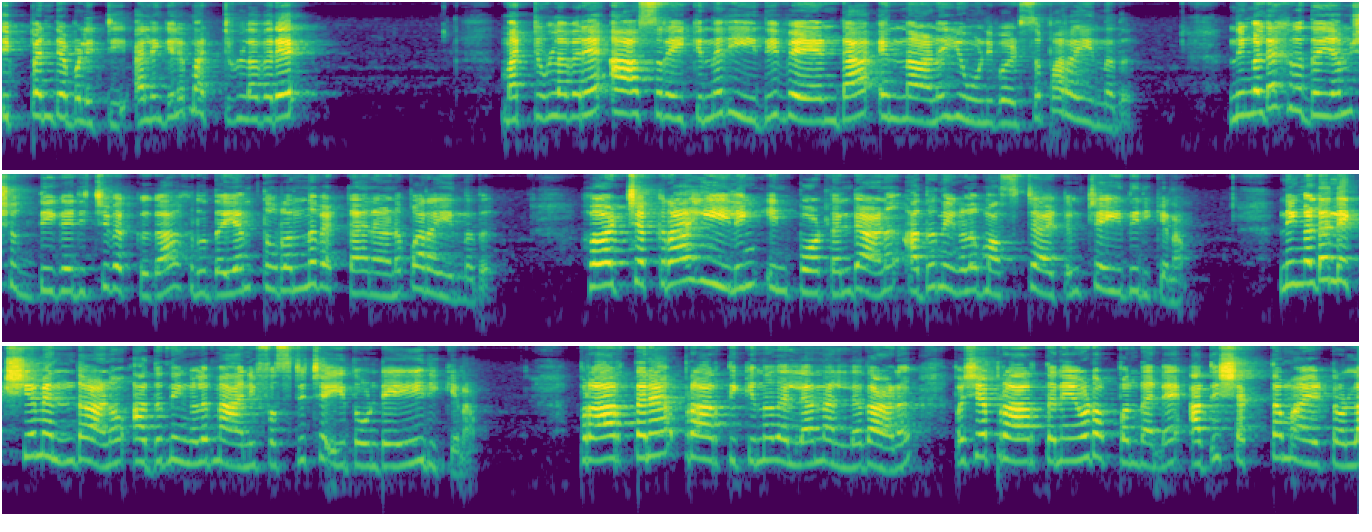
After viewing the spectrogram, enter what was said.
ഡിപ്പെൻഡബിലിറ്റി അല്ലെങ്കിൽ മറ്റുള്ളവരെ മറ്റുള്ളവരെ ആശ്രയിക്കുന്ന രീതി വേണ്ട എന്നാണ് യൂണിവേഴ്സ് പറയുന്നത്. നിങ്ങളുടെ ഹൃദയം ശുദ്ധീകരിച്ച് വെക്കുക ഹൃദയം തുറന്നു വെക്കാനാണ് പറയുന്നത്. ഹേർട്ട് ചക്ര ഹീലിംഗ് ഇമ്പോർട്ടന്റ് ആണ് അത് നിങ്ങൾ മസ്റ്റായിട്ടും ചെയ്തിരിക്കണം. നിങ്ങളുടെ ലക്ഷ്യം എന്താണോ അത് നിങ്ങൾ മാനിഫെസ്റ്റ് ചെയ്തുകൊണ്ടേയിരിക്കണം. പ്രാർത്ഥന പ്രാർത്ഥിക്കുന്നതെല്ലാം നല്ലതാണ് പക്ഷെ പ്രാർത്ഥനയോടൊപ്പം തന്നെ അതിശക്തമായിട്ടുള്ള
